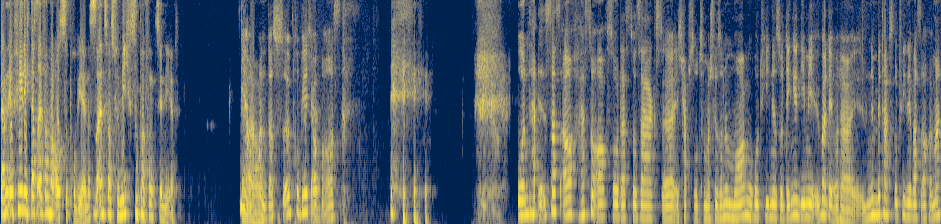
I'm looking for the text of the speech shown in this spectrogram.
dann empfehle ich das einfach mal auszuprobieren. Das ist eins, was für mich super funktioniert. Genau. Ja, spannend. Das äh, probiere ich auch mal aus. Und ist das auch, hast du auch so, dass du sagst, äh, ich habe so zum Beispiel so eine Morgenroutine, so Dinge, die mir über den, oder eine Mittagsroutine, was auch immer,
